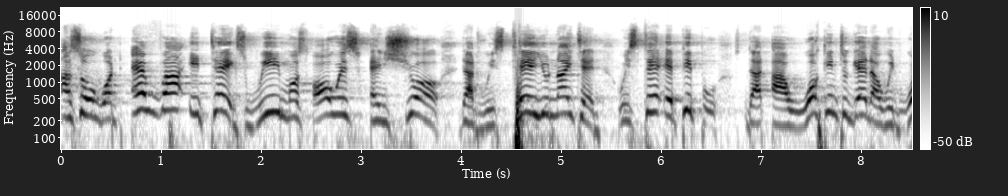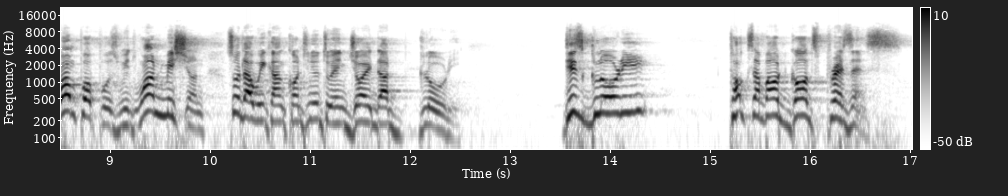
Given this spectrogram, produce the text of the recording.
And so, whatever it takes, we must always ensure that we stay united. We stay a people that are working together with one purpose, with one mission, so that we can continue to enjoy that glory. This glory talks about God's presence.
